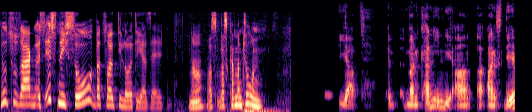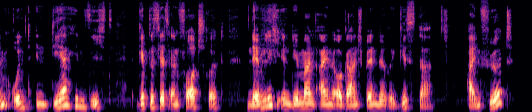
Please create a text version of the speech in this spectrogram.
Nur zu sagen, es ist nicht so, überzeugt die Leute ja selten. Na, was, was kann man tun? Ja, man kann ihnen die Angst nehmen und in der Hinsicht gibt es jetzt einen Fortschritt, nämlich indem man ein Organspenderegister einführt.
